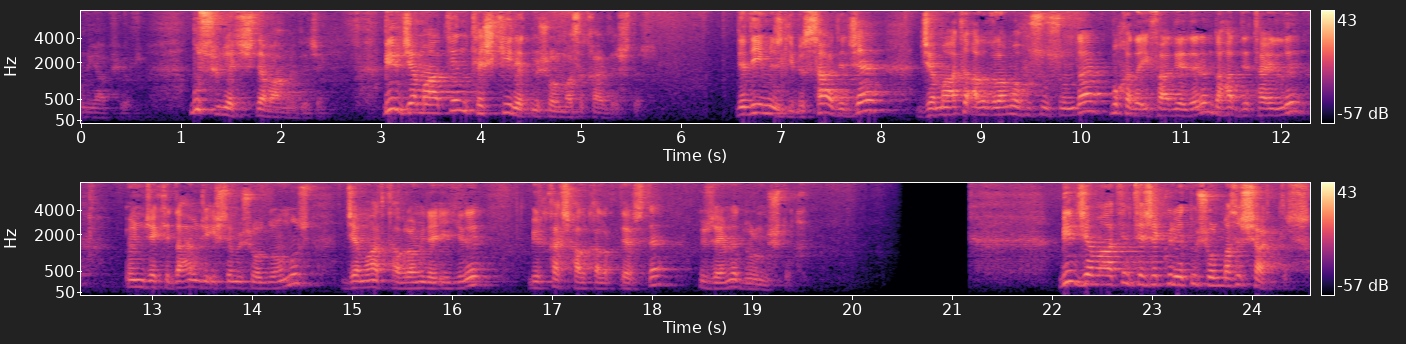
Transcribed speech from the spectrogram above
bunu yapıyor. Bu süreç devam edecek. Bir cemaatin teşkil etmiş olması kardeştir. Dediğimiz gibi sadece cemaati algılama hususunda bu kadar ifade edelim. Daha detaylı önceki daha önce işlemiş olduğumuz cemaat kavramıyla ilgili birkaç halkalık derste üzerine durmuştuk. Bir cemaatin teşekkür etmiş olması şarttır.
